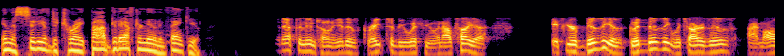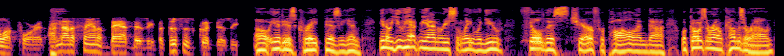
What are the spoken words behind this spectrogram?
in the city of Detroit. Bob, good afternoon and thank you. Good afternoon, Tony. It is great to be with you. And I'll tell you, if you're busy as good busy, which ours is, I'm all up for it. I'm not a fan of bad busy, but this is good busy. Oh, it is great busy. And, you know, you had me on recently when you filled this chair for Paul, and uh, what goes around comes around,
